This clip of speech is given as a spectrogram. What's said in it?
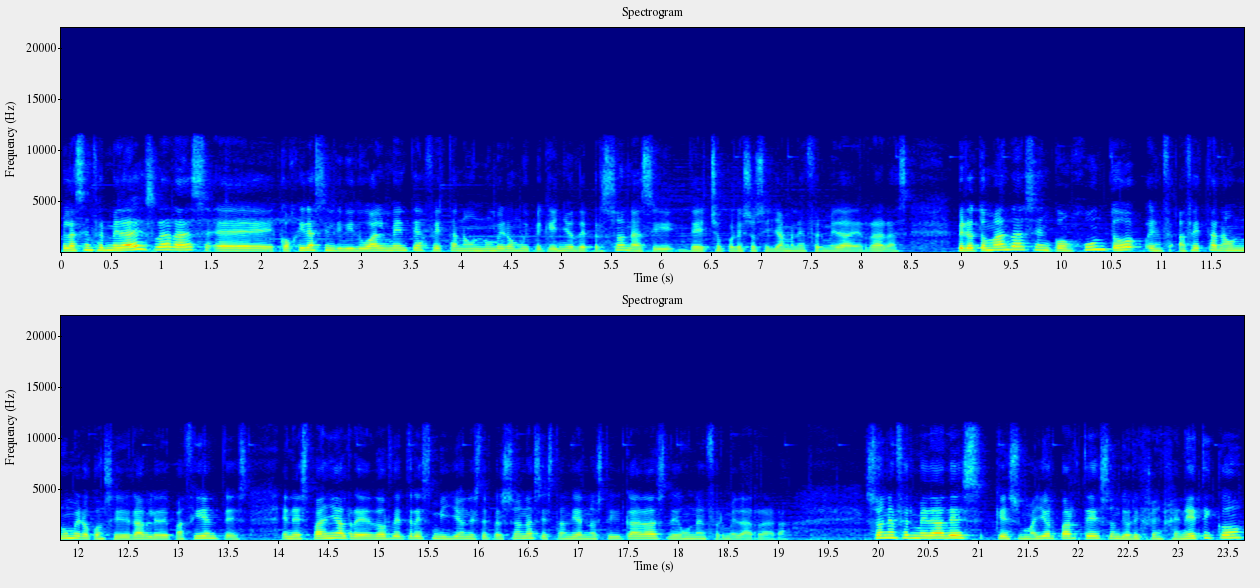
Las enfermedades raras eh, cogidas individualmente afectan a un número muy pequeño de personas y de hecho por eso se llaman enfermedades raras pero tomadas en conjunto afectan a un número considerable de pacientes. En España alrededor de 3 millones de personas están diagnosticadas de una enfermedad rara. Son enfermedades que en su mayor parte son de origen genético,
